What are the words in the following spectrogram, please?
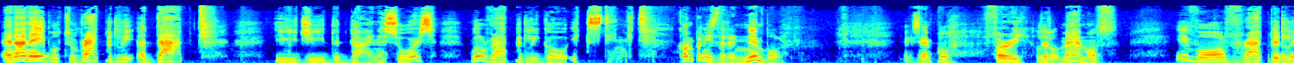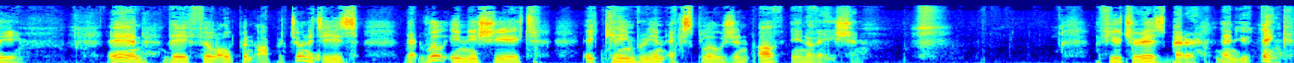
and unable to rapidly adapt, e.g., the dinosaurs, will rapidly go extinct. Companies that are nimble, example, furry little mammals, evolve rapidly and they fill open opportunities that will initiate a Cambrian explosion of innovation. The future is better than you think.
